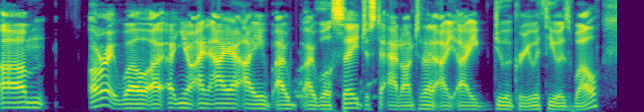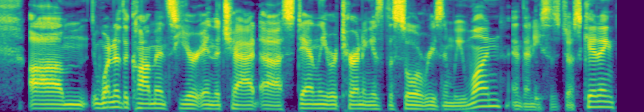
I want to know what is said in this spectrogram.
Um, all right. Well, I, you know, and I, I, I, I will say just to add on to that, I, I do agree with you as well. Um, one of the comments here in the chat, uh, Stanley returning is the sole reason we won, and then he says, "Just kidding."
